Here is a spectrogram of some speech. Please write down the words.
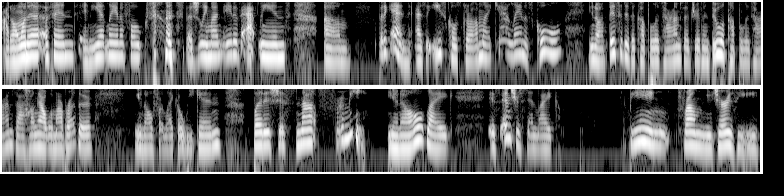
I don't want to offend any Atlanta folks, especially my native Atleans. Um, but again, as an East Coast girl, I'm like, yeah, Atlanta's cool. You know, I visited a couple of times. I've driven through a couple of times. I hung out with my brother, you know, for like a weekend. But it's just not for me, you know? Like, it's interesting. Like, being from New Jersey,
